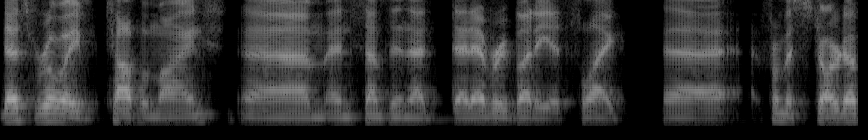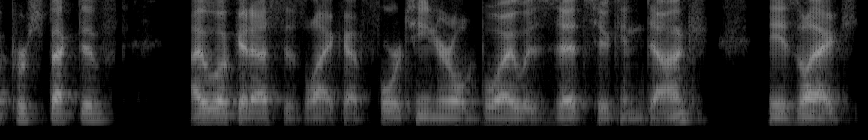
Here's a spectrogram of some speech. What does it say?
that's really top of mind um, and something that that everybody it's like uh, from a startup perspective I look at us as like a 14 year old boy with zits who can dunk. He's like,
